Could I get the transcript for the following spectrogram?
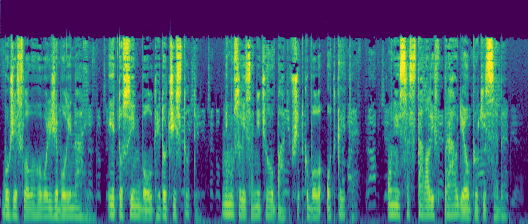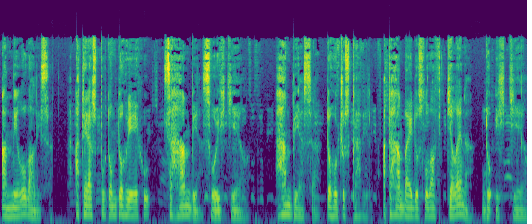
Božie slovo hovorí, že boli nahy. Je to symbol tejto čistoty. Nemuseli sa ničoho báť, všetko bolo odkryté. Oni sa stávali v pravde oproti sebe a milovali sa. A teraz po tomto hriechu sa hambia svojich tiel. Hambia sa toho, čo spravili. A tá hamba je doslova vtelená do ich tiel.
